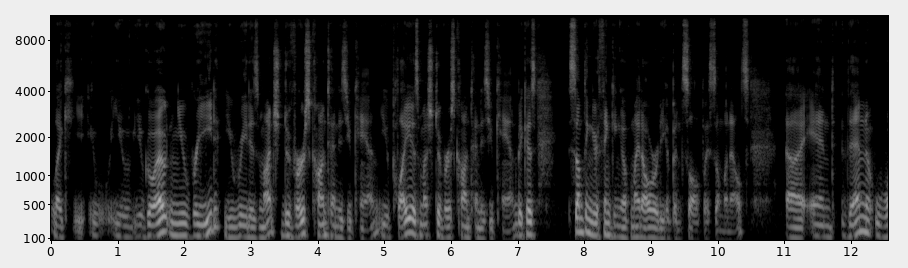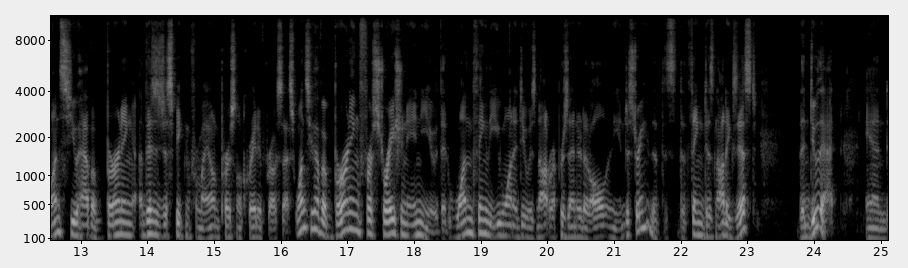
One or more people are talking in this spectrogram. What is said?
Like you, you, go out and you read. You read as much diverse content as you can. You play as much diverse content as you can because something you're thinking of might already have been solved by someone else. Uh, and then once you have a burning, this is just speaking from my own personal creative process. Once you have a burning frustration in you that one thing that you want to do is not represented at all in the industry, that this, the thing does not exist, then do that and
